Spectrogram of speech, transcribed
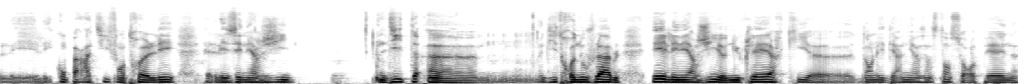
les, comparatifs entre les, les énergies dites, dites renouvelables et l'énergie nucléaire qui, dans les dernières instances européennes,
